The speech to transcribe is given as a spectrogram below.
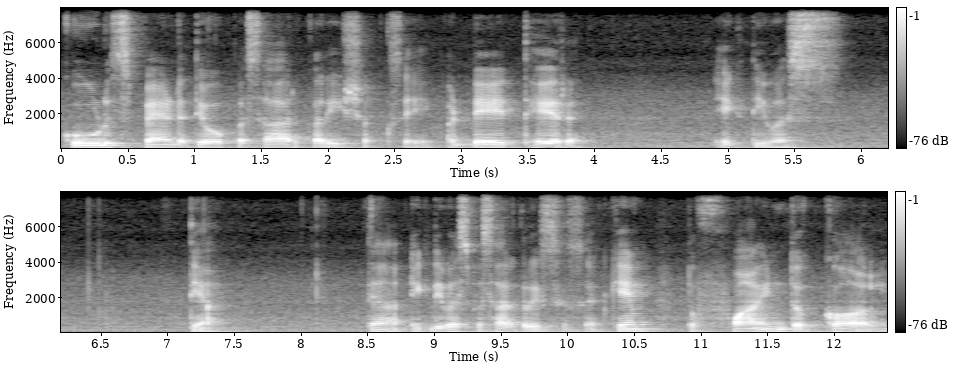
કુડ સ્પેન્ડ તેઓ પસાર કરી શકશે. અ ડે ધેર એક દિવસ ત્યાં. ત્યાં એક દિવસ પસાર કરી શકશે. કેમ? તો ફાઇન્ડ ધ ગર્લ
